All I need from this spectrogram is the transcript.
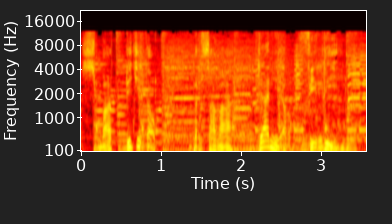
Smart Digital bersama Daniel Fili.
